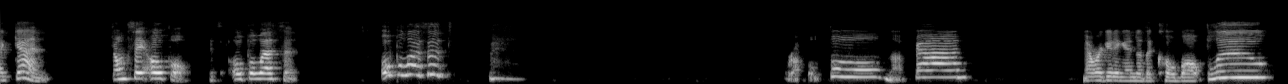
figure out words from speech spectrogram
again, don't say opal. It's opalescent. Opalescent. Ruffled bowl, not bad. Now we're getting into the cobalt blue.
